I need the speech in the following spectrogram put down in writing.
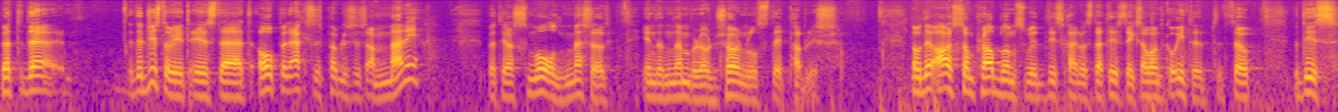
But the, the gist of it is that open access publishers are many, but they are small measured in the number of journals they publish. Now, there are some problems with this kind of statistics. I won't go into it. So, but this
